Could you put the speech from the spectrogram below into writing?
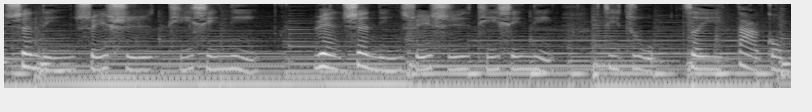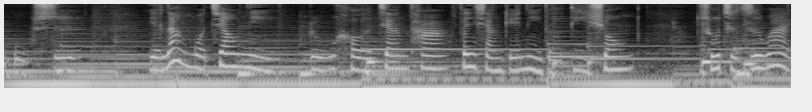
圣灵随时提醒你，愿圣灵随时提醒你，记住这一大公无私，也让我教你。如何将它分享给你的弟兄？除此之外，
